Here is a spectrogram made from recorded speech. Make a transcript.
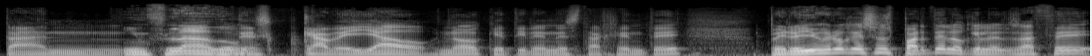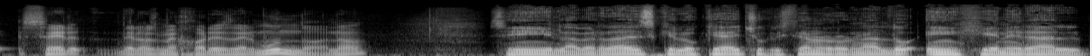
tan inflado, descabellado, ¿no? Que tienen esta gente. Pero yo creo que eso es parte de lo que les hace ser de los mejores del mundo, ¿no? Sí, la verdad es que lo que ha hecho Cristiano Ronaldo en general,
